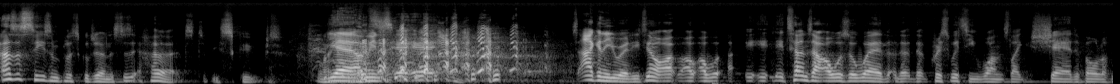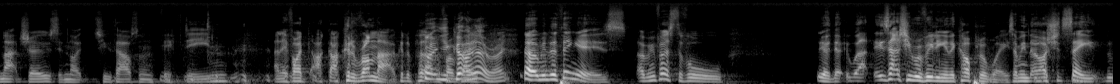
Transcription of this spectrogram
as a seasoned political journalist, does it hurt to be scooped? like yeah, I mean, it, it, it's agony, really. Do you know, I, I- I it, it turns out I was aware that, that, that Chris Whitty once like shared a bowl of nachos in like 2015, and if I, I, I could have run that, I could have put that. You could- know, right? No, I mean the thing is, I mean, first of all. Yeah, it's actually revealing in a couple of ways. I mean, I should say the,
